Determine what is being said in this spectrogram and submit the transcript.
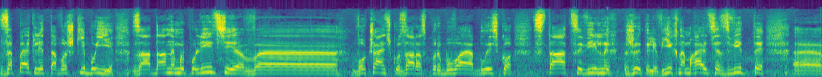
запеклі та важкі бої. За даними поліції, в е, Вовчанську зараз перебуває близько 100 цивільних жителів. Їх намагаються звідти е,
